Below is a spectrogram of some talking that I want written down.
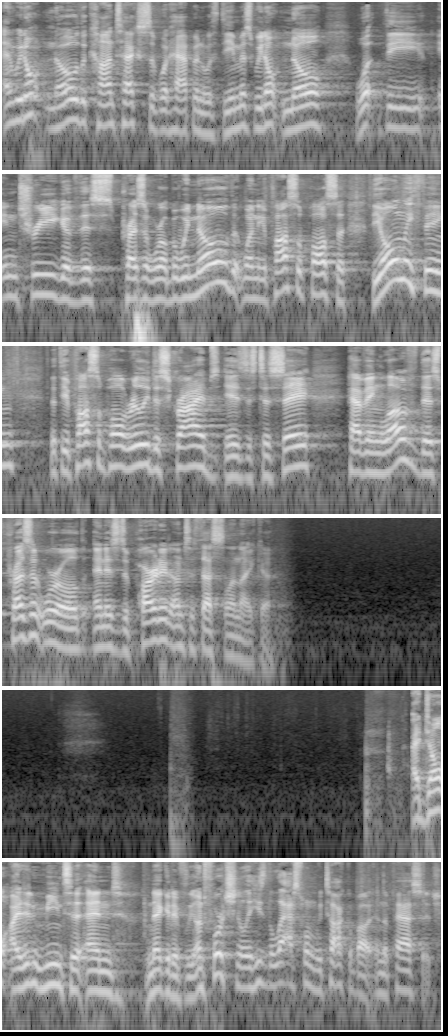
And we don't know the context of what happened with Demas. We don't know what the intrigue of this present world, but we know that when the Apostle Paul said, the only thing that the Apostle Paul really describes is, is to say, having loved this present world and is departed unto Thessalonica. I don't I didn't mean to end negatively. Unfortunately, he's the last one we talk about in the passage.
